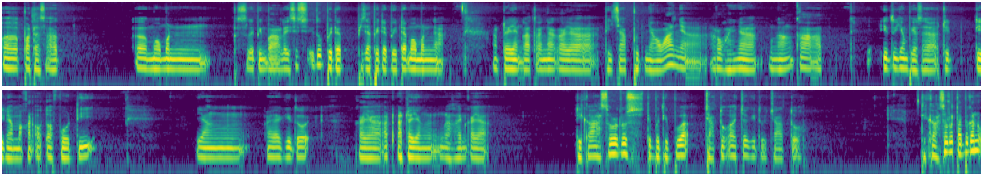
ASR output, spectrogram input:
uh, pada saat uh, momen sleeping paralysis itu beda bisa beda-beda momennya ada yang katanya kayak dicabut nyawanya rohnya mengangkat itu yang biasa di, dinamakan out of body yang kayak gitu. Kayak ada yang ngerasain kayak di kasur terus tiba-tiba jatuh aja gitu jatuh. Di kasur tapi kan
